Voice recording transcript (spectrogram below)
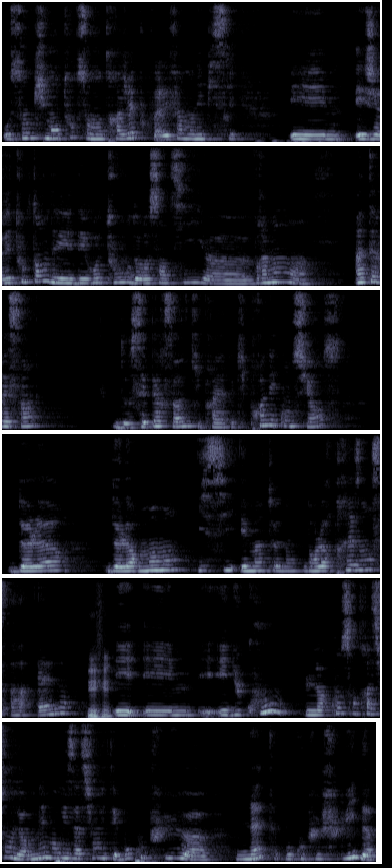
au son qui m'entoure sur mon trajet pour aller faire mon épicerie. Et, j'avais tout le temps des, retours de ressentis euh, vraiment euh, intéressants de ces personnes qui, qui prenaient conscience de leur, de leur moment ici et maintenant, dans leur présence à elles. Mmh et, et, du coup, leur concentration et leur mémorisation étaient beaucoup plus euh, nettes, beaucoup plus fluides,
